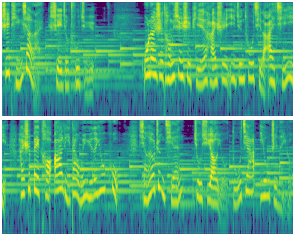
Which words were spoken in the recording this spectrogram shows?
谁停下来谁就出局。无论是腾讯视频，还是异军突起的爱奇艺，还是背靠阿里大文娱的优酷，想要挣钱，就需要有独家优质内容。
